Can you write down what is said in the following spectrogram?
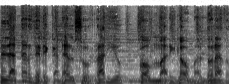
La tarde de Canal Sur Radio con Mariló Maldonado.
